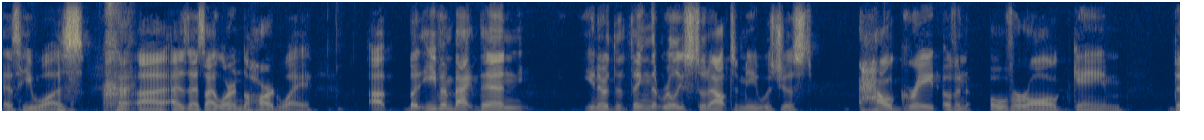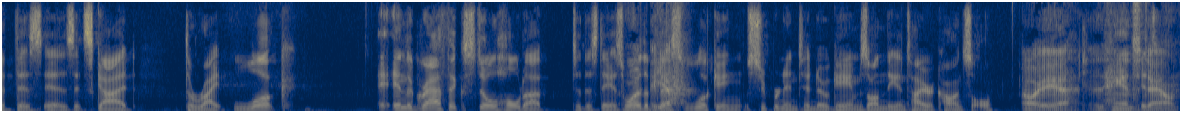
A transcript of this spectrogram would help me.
as he was, uh, as as I learned the hard way. Uh, but even back then, you know, the thing that really stood out to me was just how great of an overall game that this is. It's got the right look, and the graphics still hold up to this day. It's one of the yeah. best looking Super Nintendo games on the entire console. Oh yeah, hands it's, down.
